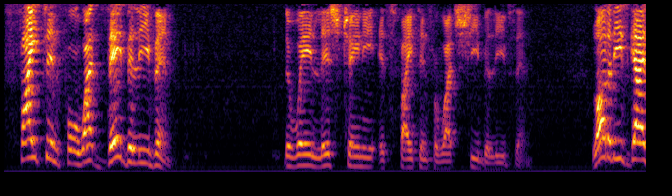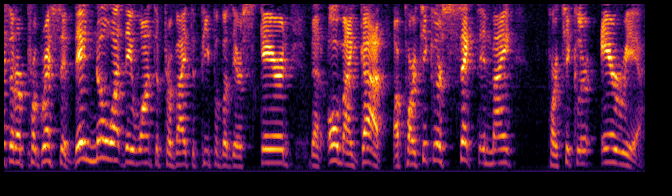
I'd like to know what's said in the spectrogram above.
fighting for what they believe in the way Liz Cheney is fighting for what she believes in. A lot of these guys that are progressive, they know what they want to provide to people, but they're scared that, oh my God, a particular sect in my particular area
